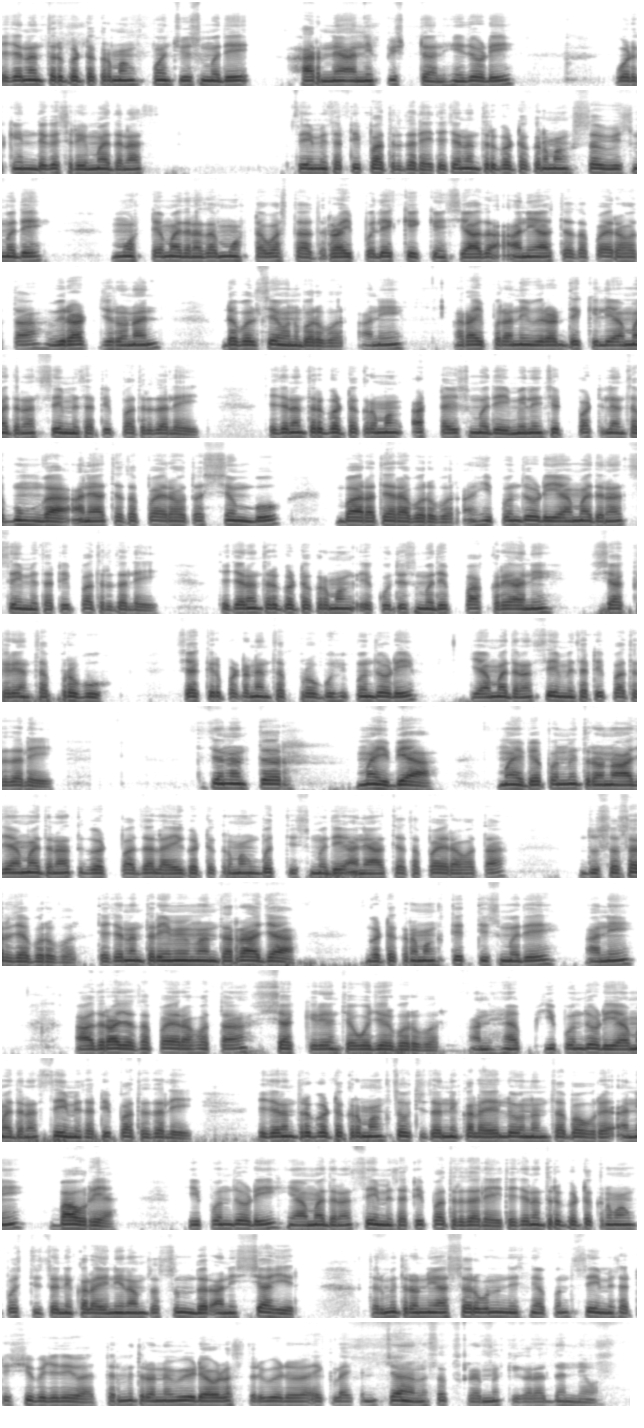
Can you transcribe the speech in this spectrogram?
त्याच्यानंतर गट क्रमांक पंचवीसमध्ये हारण्या आणि पिस्टन ही जोडी वडके हिंदकेसरी मैदानात सेमीसाठी पात्र झाले आहे. त्याच्यानंतर गट क्रमांक सव्वीसमध्ये मोठ्या मैदानाचा मोठा वस्ताद रायफल एक एक्क्याऐंशी आज आणि आज त्याचा पायरा होता Virat zero nine double seven बरोबर. आणि रायफल आणि विराट देखील या मैदानात सेमीसाठी पात्र झाले आहेत. त्याच्यानंतर गट क्रमांक अठ्ठावीसमध्ये मिलिंद शेठ पाटील यांचा भुंगा आणि आज त्याचा पायरा होता शंभू बारा तेरा बरोबर. आणि ही पण जोडी या मैदानात सेमीसाठी पात्र झाले आहे. त्याच्यानंतर गट क्रमांक एकोणतीसमध्ये पाखरे आणि शाकीर यांचा प्रभू शाकीर पठाण यांचा प्रभू ही पण जोडी या मैदानात सेमीसाठी पात्र झाले आहे. त्याच्यानंतर महिब्या. महिब्या पण मित्रांनो आज या मैदानात गटपात झाला. आहे गट क्रमांक बत्तीसमध्ये आणि आज त्याचा पायरा होता दुसरा सर्जाबरोबर त्याच्यानंतर एम एम नंतर राजा गट क्रमांक तेहतीसमध्ये आणि आज राजाचा पायरा होता शाकीर यांच्या वजीरबरोबर आणि ह्या ही पण जोडी या मैदानात सेमीसाठी पात्र झाली आहे. त्याच्यानंतर गट क्रमांक चौथीचा निकाल आहे लोणंदचा बावऱ्या आणि बावऱ्या. ही पण जोडी या मैदानात सेमीसाठी पात्र झाली आहे. त्याच्यानंतर गट क्रमांक पस्तीसचा निकाल आहे निनामचा सुंदर आणि शाहीर. तर मित्रांनो या सर्व नंदीसने आपण सेमीसाठी शुभेच्छा देऊया तर मित्रांनो व्हिडिओ आवडला तर व्हिडिओला एक लाईक आणि चॅनलला सबस्क्राईब नक्की करा. धन्यवाद.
